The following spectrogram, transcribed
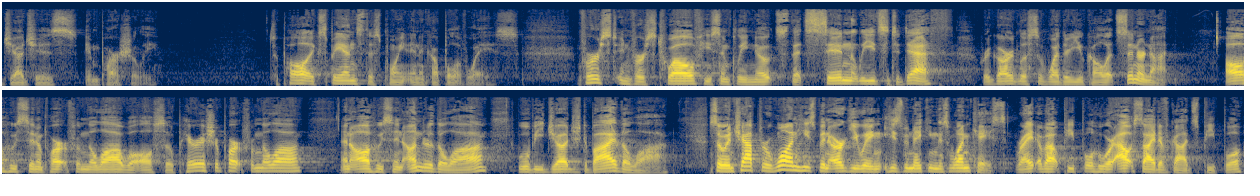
judges impartially. So Paul expands this point in a couple of ways. First, in verse 12, he simply notes that sin leads to death, regardless of whether you call it sin or not. All who sin apart from the law will also perish apart from the law, and all who sin under the law will be judged by the law. So in chapter one, he's been arguing, he's been making this one case, right, about people who are outside of God's people.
